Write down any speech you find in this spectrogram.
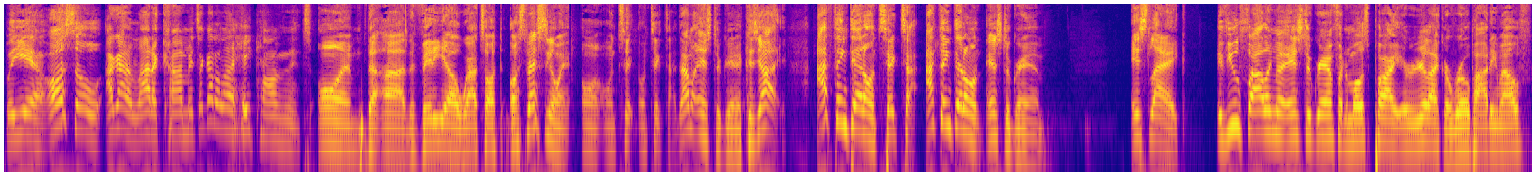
But yeah, also I got a lot of comments. I got a lot of hate comments on the uh the video where I talked, especially on on on, Tik on TikTok, not on Instagram, because y'all. I think that on TikTok, I think that on Instagram, it's like if you follow me on Instagram for the most part, you're, you're like a real potty mouth.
